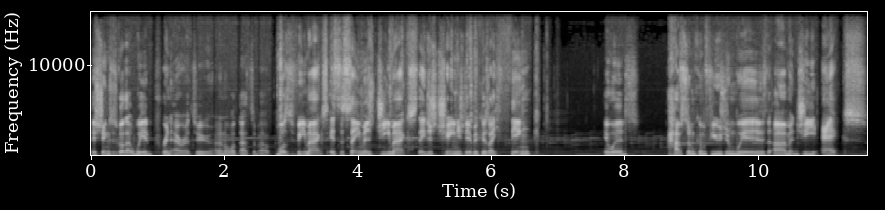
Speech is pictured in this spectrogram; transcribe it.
This Shinx has got that weird print error too. I don't know what that's about. What's VMAX? It's the same as GMAX. They just changed it because I think it would have some confusion with um, GX.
